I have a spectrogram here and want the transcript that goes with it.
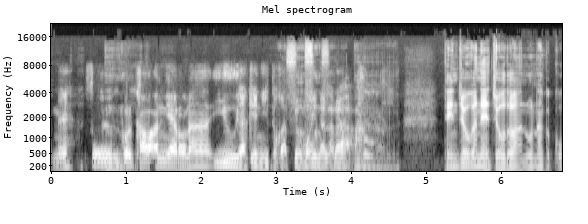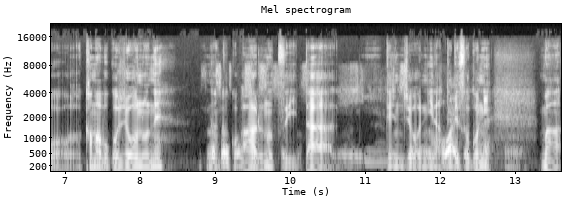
ね、そういう、うん。これ変わんねやろな、夕焼けにとかって思いながら、天井がね、ちょうどあの、なんかこう、かまぼこ状のね、なんかこう、R のついた天井になってて、そこにま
